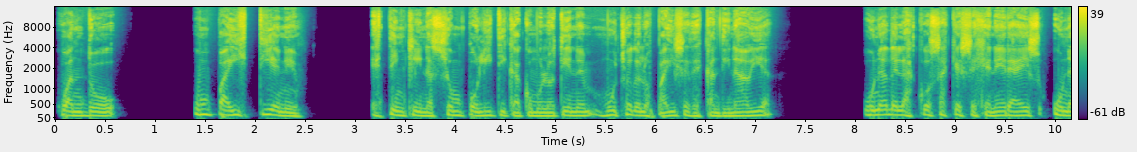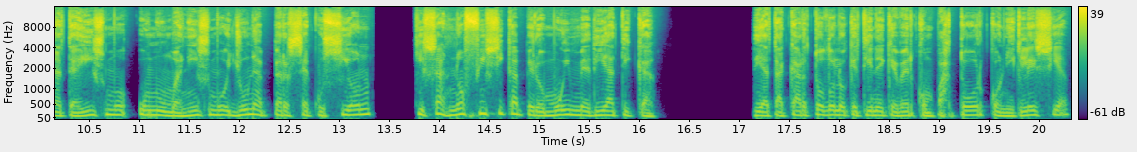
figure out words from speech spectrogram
cuando un país tiene esta inclinación política como lo tienen muchos de los países de Escandinavia, una de las cosas que se genera es un ateísmo, un humanismo y una persecución, quizás no física, pero muy mediática, de atacar todo lo que tiene que ver con pastor, con iglesia.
